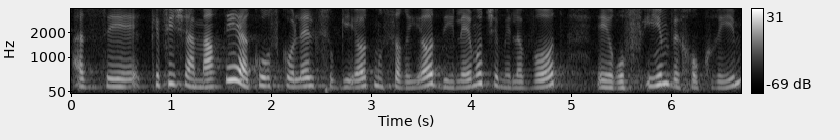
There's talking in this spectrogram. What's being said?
אז אה, כפי שאמרתי, הקורס כולל סוגיות מוסריות, דילמות שמלוות אה, רופאים וחוקרים.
